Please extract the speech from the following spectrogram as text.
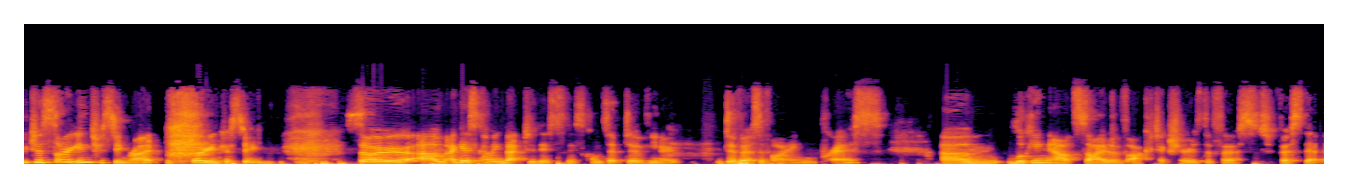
which is so interesting, right? It's so interesting. So um, I guess coming back to this this concept of you know diversifying press. Um, looking outside of architecture is the first first step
